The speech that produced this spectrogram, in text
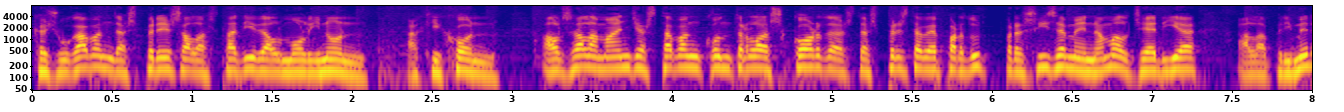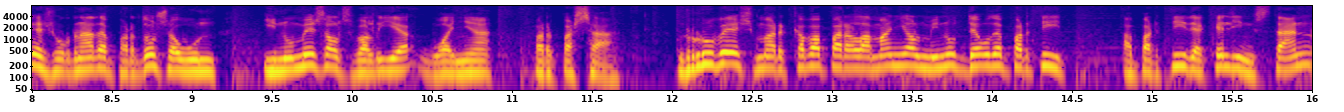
que jugaven després a l'estadi del Molinón, a Gijón. Els alemanys estaven contra les cordes després d'haver perdut precisament amb Algèria a la primera jornada per 2 a 1 i només els valia guanyar per passar. Rubeix marcava per Alemanya al minut 10 de partit. A partir d'aquell instant,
